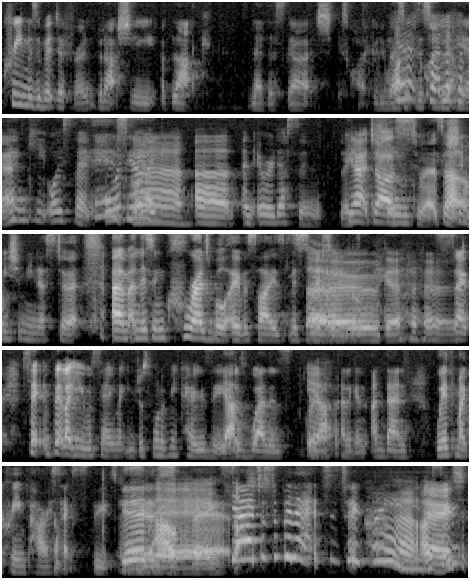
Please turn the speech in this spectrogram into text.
cream is a bit different, but actually a black leather skirt is quite good. Yeah, investment it's quite like of a pinky oyster. It's It always is, got yeah. like uh, an iridescent like, Yeah, it does. sheen to it as well. Shimmy, shimminess to it. Um, and this incredible oversized Miss so Little. good. So, so a bit like you were saying, like you just want to be cozy Yeah. as well as Yeah. and elegant. And then with my cream Paris Texas boots. Good outfit. Yeah, just a bit of head to toe cream. Yeah, you I said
